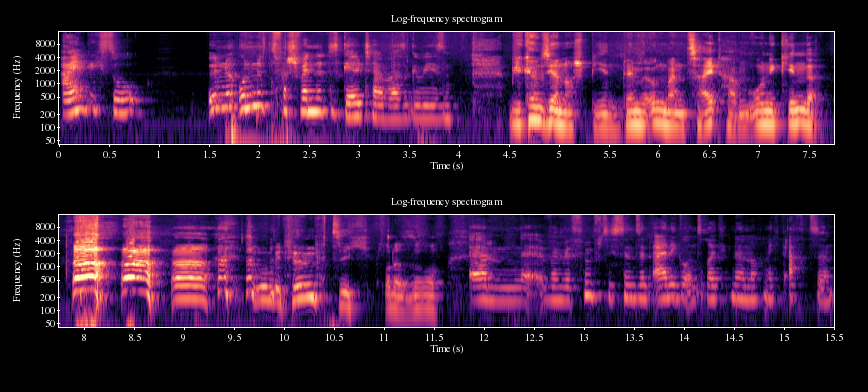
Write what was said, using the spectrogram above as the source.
eigentlich so un unnütz verschwendetes Geld teilweise gewesen. Wir können sie ja noch spielen, wenn wir irgendwann Zeit haben, ohne Kinder. so mit 50 oder so. Ähm, wenn wir 50 sind, sind einige unserer Kinder noch nicht 18.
